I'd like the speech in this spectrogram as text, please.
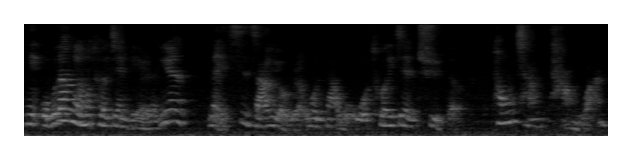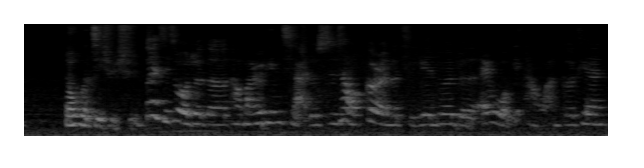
你我不知道你有没有推荐别人，因为每次只要有人问到我，我推荐去的，通常躺完都会继续去。所以其实我觉得陶白玉听起来就是像我个人的体验，就会觉得，哎，我一躺完，隔天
